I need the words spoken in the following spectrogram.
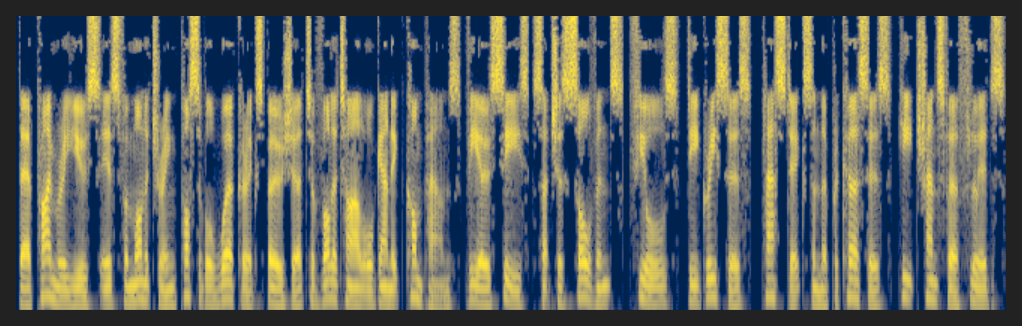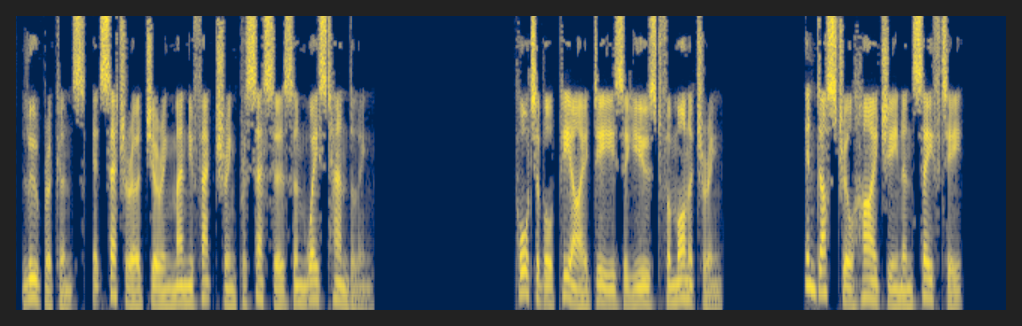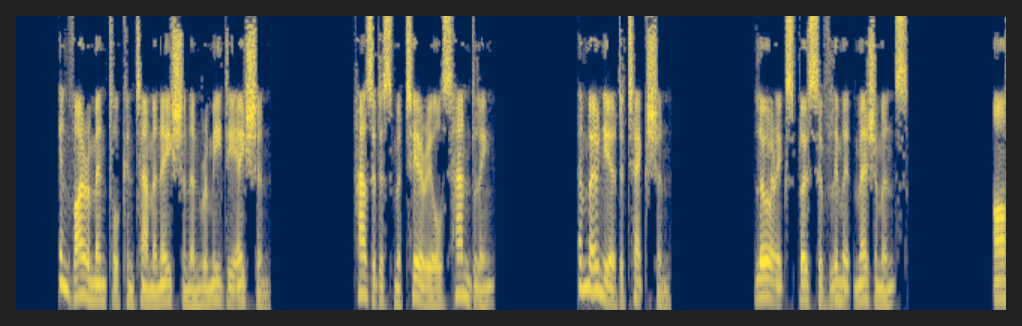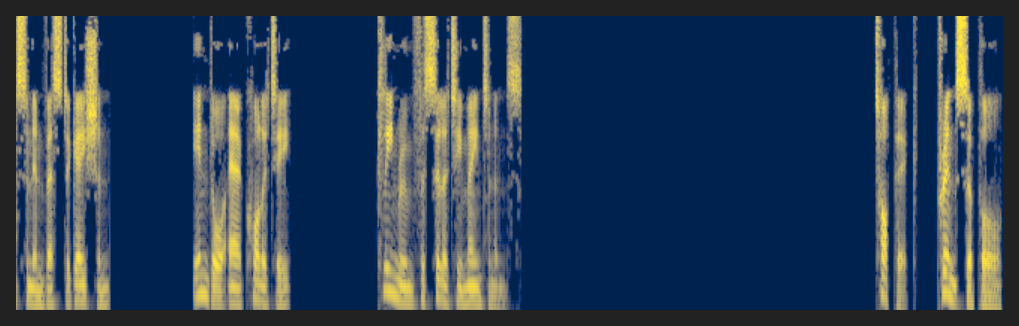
Their primary use is for monitoring possible worker exposure to volatile organic compounds VOCs such as solvents, fuels, degreasers, plastics and their precursors, heat transfer fluids, lubricants, etc. during manufacturing processes and waste handling. Portable PIDs are used for monitoring industrial hygiene and safety environmental contamination and remediation hazardous materials handling ammonia detection lower explosive limit measurements arson investigation indoor air quality cleanroom facility maintenance. Topic principle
